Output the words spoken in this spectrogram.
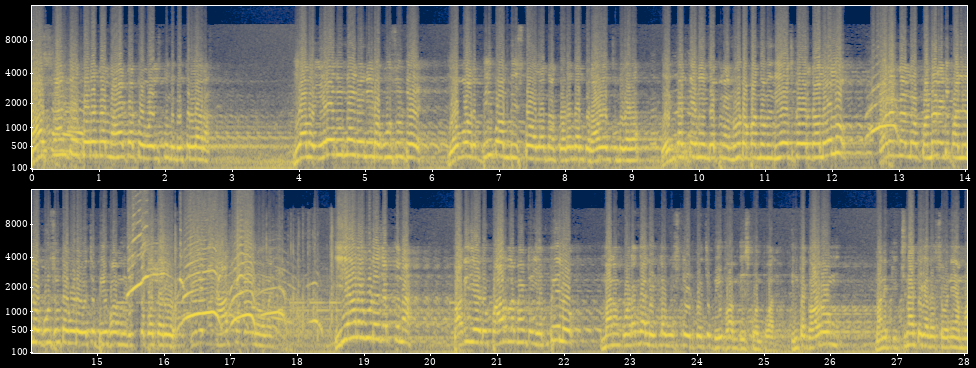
రాష్ట్రానికి కొడంగల్ నాయకత్వం వహిస్తుంది మిత్రులారా. ఇవాళ ఏదున్నా నేను ఇక్కడ కూర్చుంటే ఎవరు బీఫామ్ తీసుకోవాలన్న కొడంగల్కి రావాల్సింది కదా. ఎందుకంటే నేను చెప్పిన నూట పంతొమ్మిది నియోజకవర్గాల వాళ్ళు కొడంగల్లో కొండరెడ్డిపల్లిలో కూర్చుంటే కూడా వచ్చి బీఫామ్ తీసుకుపోతారు. ఇవాళ కూడా చెప్తున్నా పదిహేడు పార్లమెంట్ ఎంపీలు మనం కొడంగల్ ఇంట్లో కూర్చుంటే వచ్చి బీఫామ్ తీసుకొని పోవాలి. ఇంత గౌరవం మనకి ఇచ్చినట్టే కదా సోనియమ్మ.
